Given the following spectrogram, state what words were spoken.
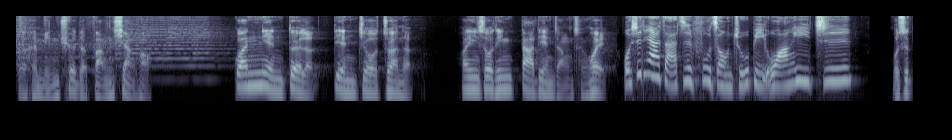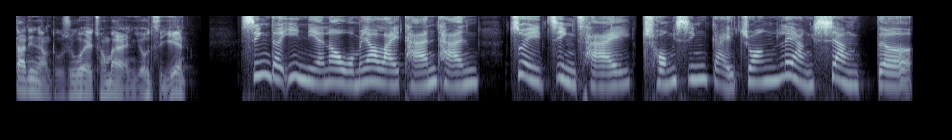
的很明确的方向哈。观念对了，店就赚了。欢迎收听大店长晨会，我是天下杂志副总主笔王一之，我是大店长读书会创办人游子燕。新的一年哦，我们要来谈谈最近才重新改装亮相的，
